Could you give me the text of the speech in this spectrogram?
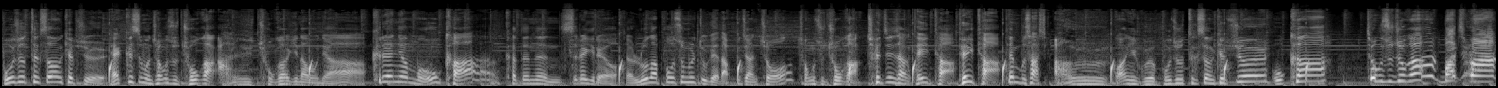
보조 특성 캡슐. 데크스몬 정수 조각. 아유 조각이 나오냐? 크레니엄 뭐 오카? 카드는 쓰레기래요. 자 루나포 22개. 나쁘지 않죠? 정수 조각. 최진상 데이터. 데이터. 템부 40 아우 꽝이고요. 보조 특성 캡슐. 오카? 정수 조각? 마지막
